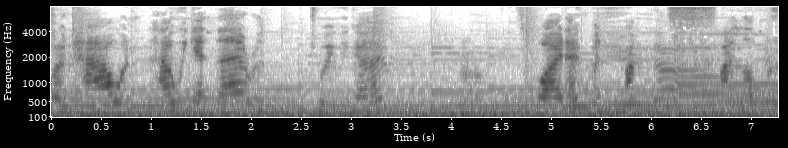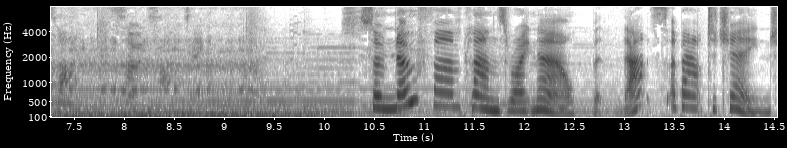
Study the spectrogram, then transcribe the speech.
But how and how we get there and which way we go, it's wide open. I'm, I love this life. It's so exciting. So, no firm plans right now, but that's about to change.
